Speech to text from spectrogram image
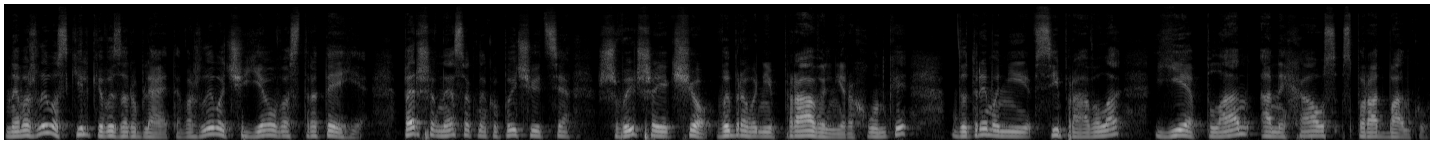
Неважливо, скільки ви заробляєте, важливо, чи є у вас стратегія. Перший внесок накопичується швидше, якщо вибрані правильні рахунки, дотримані всі правила, є план, а не хаос з порад банку.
